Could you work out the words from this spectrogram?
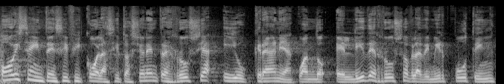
Hoy se intensificó la situación entre Rusia y Ucrania cuando el líder ruso Vladimir Putin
